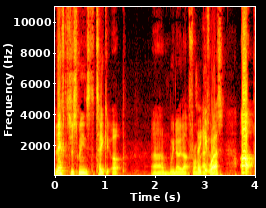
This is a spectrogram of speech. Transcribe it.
Lift just means to take it up. Um, we know that from Take it FMS. Up.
